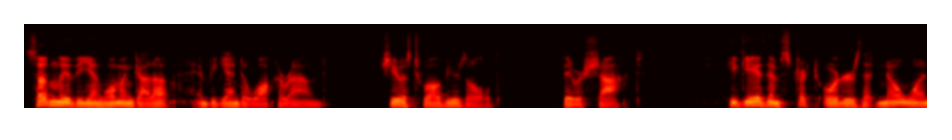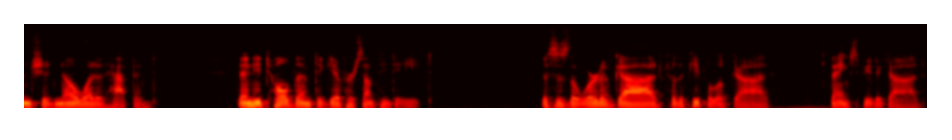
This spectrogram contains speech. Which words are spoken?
Suddenly the young woman got up and began to walk around. She was twelve years old. They were shocked. He gave them strict orders that no one should know what had happened. Then he told them to give her something to eat. This is the word of God for the people of God. Thanks be to God.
